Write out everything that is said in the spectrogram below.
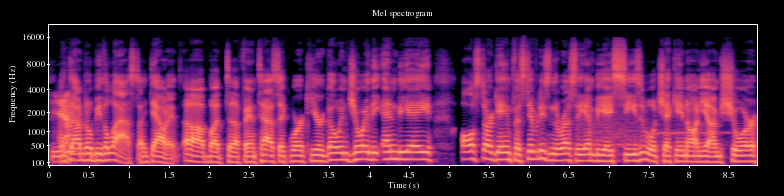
Yeah. I doubt it'll be the last. I doubt it. Uh, but uh, fantastic work here. Go enjoy the NBA all Star Game festivities and the rest of the NBA season. We'll check in on you, I'm sure,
